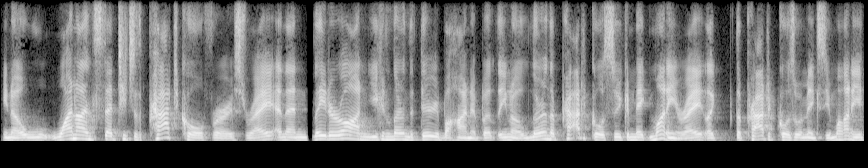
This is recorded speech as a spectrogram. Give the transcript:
You know, why not instead teach the practical first, right? And then later on, you can learn the theory behind it. But you know, learn the practical so you can make money, right? Like the practical is what makes you money.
